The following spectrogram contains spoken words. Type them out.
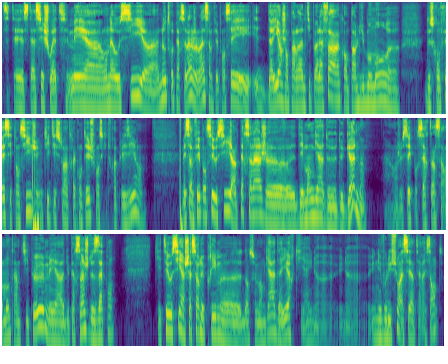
C'était, c'était assez chouette. Mais euh, on a aussi euh, un autre personnage. Là, ça me fait penser. et D'ailleurs, j'en parlerai un petit peu à la fin, hein, quand on parle du moment euh, de ce qu'on fait ces temps-ci. J'ai une petite histoire à te raconter. Je pense qu'il te fera plaisir. Mais ça me fait penser aussi à un personnage euh, des mangas de, de Gun. Alors, je sais que pour certains, ça remonte un petit peu, mais euh, du personnage de Zapan qui était aussi un chasseur de primes euh, dans ce manga, d'ailleurs, qui a une, une, évolution assez intéressante,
